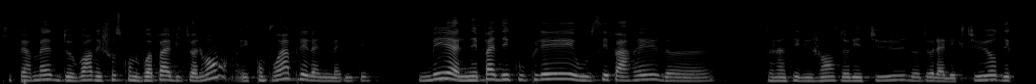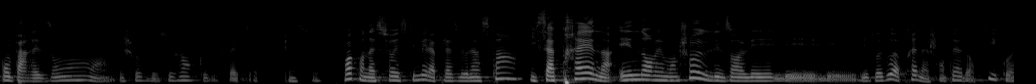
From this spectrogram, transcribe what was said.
qui permettent de voir des choses qu'on ne voit pas habituellement et qu'on pourrait appeler l'animalité. Mais elle n'est pas découplée ou séparée de, de l'intelligence, de l'étude, de la lecture, des comparaisons, des choses de ce genre que vous faites bien sûr. Je crois qu'on a surestimé la place de l'instinct. Ils s'apprennent énormément de choses. Les, oiseaux apprennent à chanter à leurs petits. Quoi.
